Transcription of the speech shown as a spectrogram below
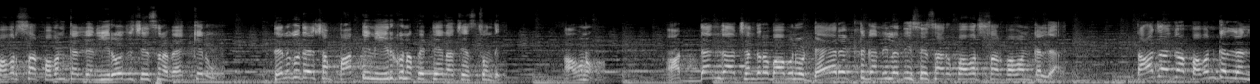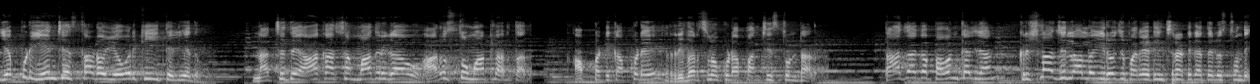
పవర్ స్టార్ పవన్ కళ్యాణ్ ఈరోజు చేసిన వ్యాఖ్యలు తెలుగుదేశం పార్టీని ఇరుకున పెట్టేలా చేస్తుంది. అవును అడ్డంగా చంద్రబాబును డైరెక్ట్గా నిలదీసేశారు పవర్ స్టార్ పవన్ కళ్యాణ్. తాజాగా పవన్ కళ్యాణ్ ఎప్పుడు ఏం చేస్తాడో ఎవరికీ తెలియదు. నచ్చితే ఆకాశం మాదిరిగా అరుస్తూ మాట్లాడతారు. అప్పటికప్పుడే రివర్స్లో కూడా పంచిస్తుంటాడు తాజాగా పవన్ కళ్యాణ్ కృష్ణా జిల్లాలో ఈరోజు పర్యటించినట్టుగా తెలుస్తుంది.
